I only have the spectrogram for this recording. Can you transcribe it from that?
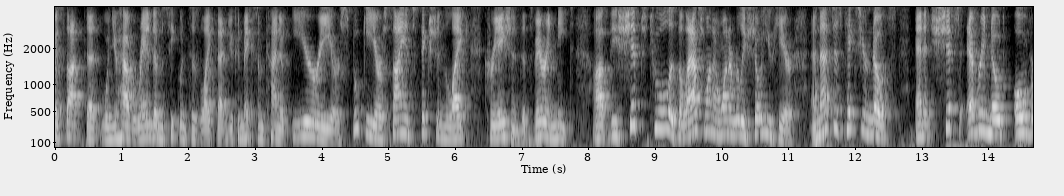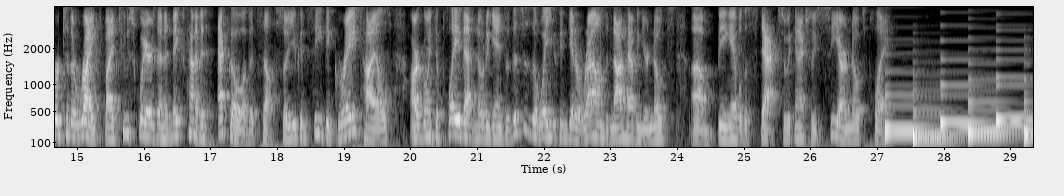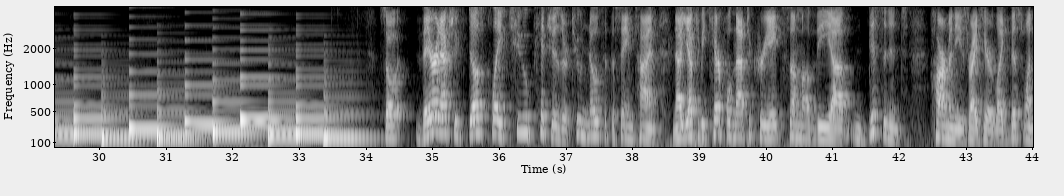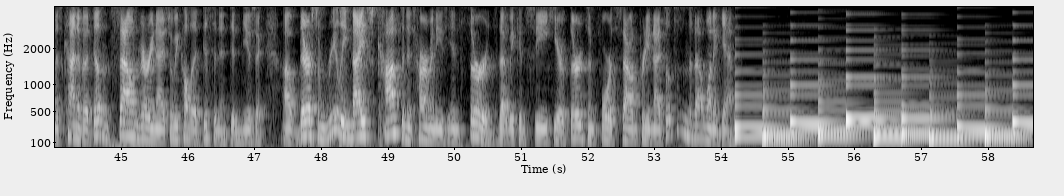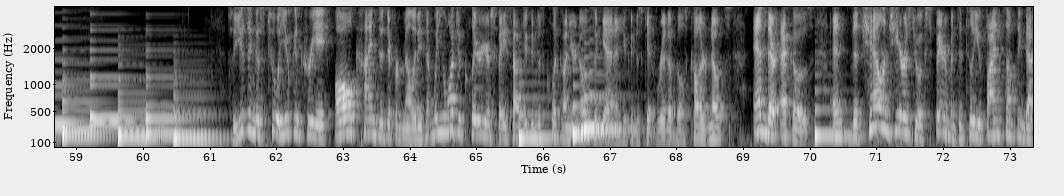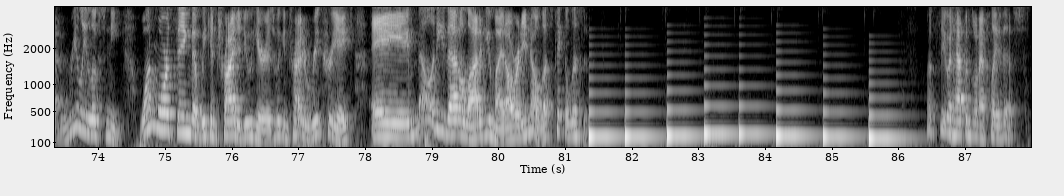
Always thought that when you have random sequences like that, you can make some kind of eerie or spooky or science fiction like creations. It's very neat. Uh, the shift tool is the last one I want to really show you here, and that just takes your notes and it shifts every note over to the right by two squares and it makes kind of an echo of itself. So you can see the gray tiles are going to play that note again. So this is a way you can get around not having your notes um, being able to stack so we can actually see our notes play. So there it actually does play two pitches or two notes at the same time. Now you have to be careful not to create some of the uh, dissonant harmonies right here. Like this one is kind of a, doesn't sound very nice, so we call it dissonant in music. Uh, there are some really nice consonant harmonies in thirds that we can see here. Thirds and fourths sound pretty nice. Let's listen to that one again. This tool, you can create all kinds of different melodies. And when you want to clear your space out, you can just click on your notes again and you can just get rid of those colored notes and their echoes. And the challenge here is to experiment until you find something that really looks neat. One more thing that we can try to do here is we can try to recreate a melody that a lot of you might already know. Let's take a listen. Let's see what happens when I play this.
